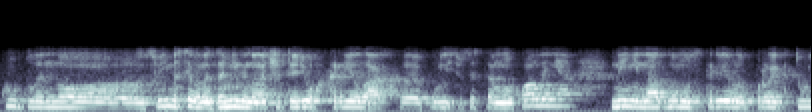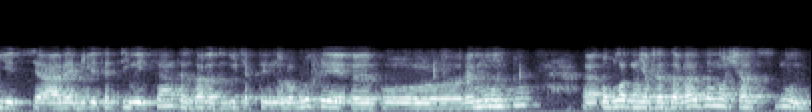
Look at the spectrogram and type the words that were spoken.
куплено, своїми силами замінено на чотирьох крилах повністю систему опалення. Нині на одному з крил проєктується реабілітаційний центр. Зараз йдуть активно роботи е, по ремонту. Е, Обладнання вже завезено. Зараз, ну,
